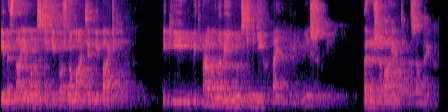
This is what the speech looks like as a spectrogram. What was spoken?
І ми знаємо, наскільки кожна матір і батько, які відправив на війну своїх найрідніших, переживають за них.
